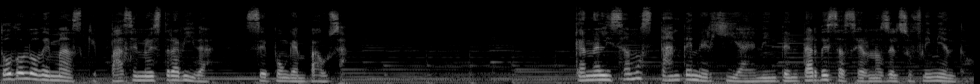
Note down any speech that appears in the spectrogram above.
todo lo demás que pase en nuestra vida se ponga en pausa canalizamos tanta energía en intentar deshacernos del sufrimiento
